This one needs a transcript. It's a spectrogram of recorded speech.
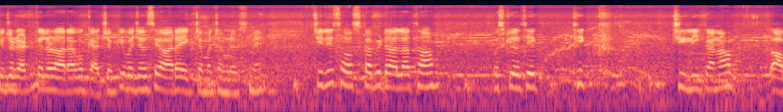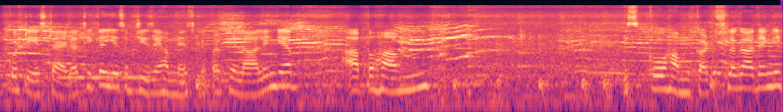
ये जो रेड कलर आ रहा है, वो कैचअप की वजह से आ रहा है। एक चम्मच हमने इसमें चिली सॉस का भी डाला था। उसकी वजह से एक थिक चिली का ना आपको टेस्ट आएगा। ठीक है, ये सब चीज़ें हमने इसके ऊपर फैला लेंगे। अब अब हम इसको हम कट्स लगा देंगे।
